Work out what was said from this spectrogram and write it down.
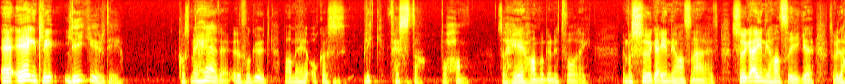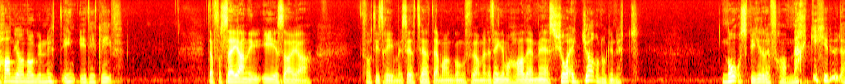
er egentlig likegyldig hvordan vi har det overfor Gud. Bare vi har vårt blikk festa på Han, så har Han noe nytt for deg. Vi må søke inn i Hans nærhet, søke inn i Hans rike. Så vil Han gjøre noe nytt inn i ditt liv. Derfor sier han i Isaiah 43 Vi har sitert det mange ganger før, men jeg tenkte jeg må ha det med. Se, jeg gjør noe nytt. Nå spirer det fra. Merker ikke du det?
